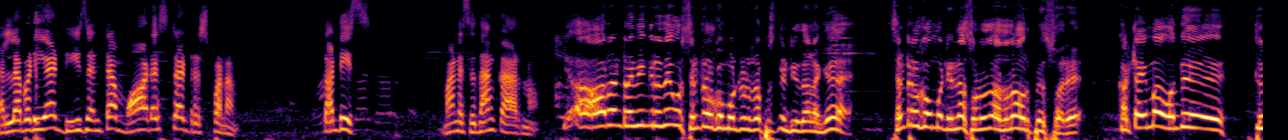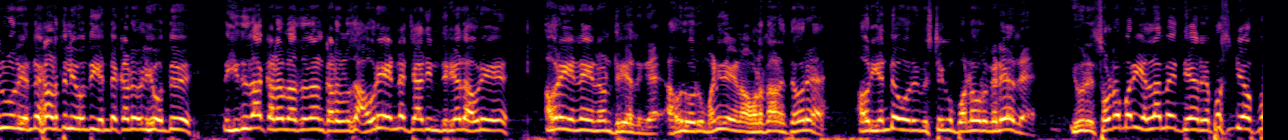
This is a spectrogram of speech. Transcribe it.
நல்லபடியாக டீசெண்டாக மாடஸ்ட்டாக ட்ரெஸ் பண்ணணும். தட் இஸ் மனசு தான் காரணம். ஆர் என் ரவிங்கிறதே ஒரு சென்ட்ரல் கவர்மெண்ட்டோட ரெப்ரஸன்டேட்டிவ் தானேங்க. சென்ட்ரல் கவர்மெண்ட் என்ன சொல்கிறதோ அதை தான் அவர் பேசுவார். கட்டாயமாக வந்து திருவூர் எந்த காலத்துலேயும் வந்து எந்த கடவுளையும் வந்து இதுதான் கடவுள் அதுதான் கடவுள். அவரே என்ன ஜாதின்னு தெரியாது. அவரே அவரே என்ன என்னன்னு தெரியாதுங்க. அவர் ஒரு மனித இனம் அவ்வளோதானே தவிர அவர் எந்த ஒரு மிஸ்டேக்கும் பண்ணவரும் கிடையாது. இவர் சொல்கிற மாதிரி எல்லாமே their representative of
